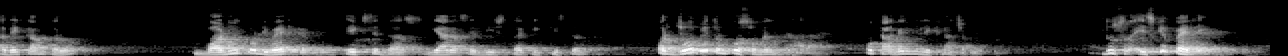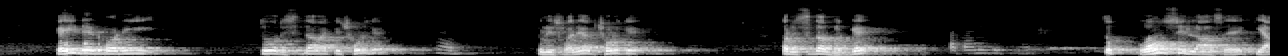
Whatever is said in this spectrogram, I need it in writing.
अब एक काम करो बॉडी को डिवाइड कर दो एक से दस, ग्यारह से बीस तक, इक्कीस तक। और जो भी तुमको समझ में आ रहा है, वो कागज़ में लिखना चालू करो। दूसरा इसके पहले कई डेड बॉडी तो रिश्तेदार आके छोड़ गए। पुलिस वाले अब छोड़ गए और रिश्तेदार भग गए। तो कौन सी लाश है क्या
